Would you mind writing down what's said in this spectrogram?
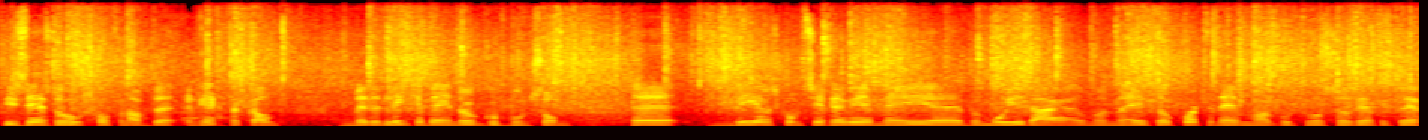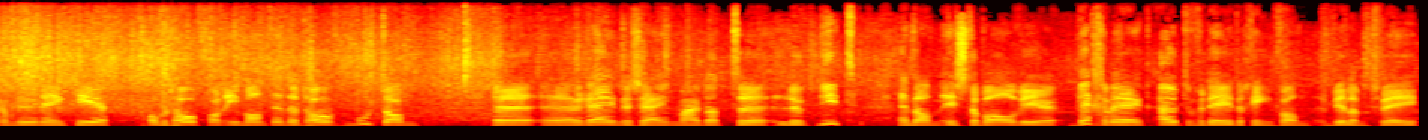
die zesde hoekschop vanaf de rechterkant met het linkerbeen door Goedmoensson. Uh, Berens komt zich er weer mee uh, bemoeien daar. Om hem even kort te nemen. Maar Goedmoensson zegt ik leg hem nu in één keer op het hoofd van iemand. En dat hoofd moet dan uh, zijn. Maar dat lukt niet. En dan is de bal weer weggewerkt uit de verdediging van Willem II.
